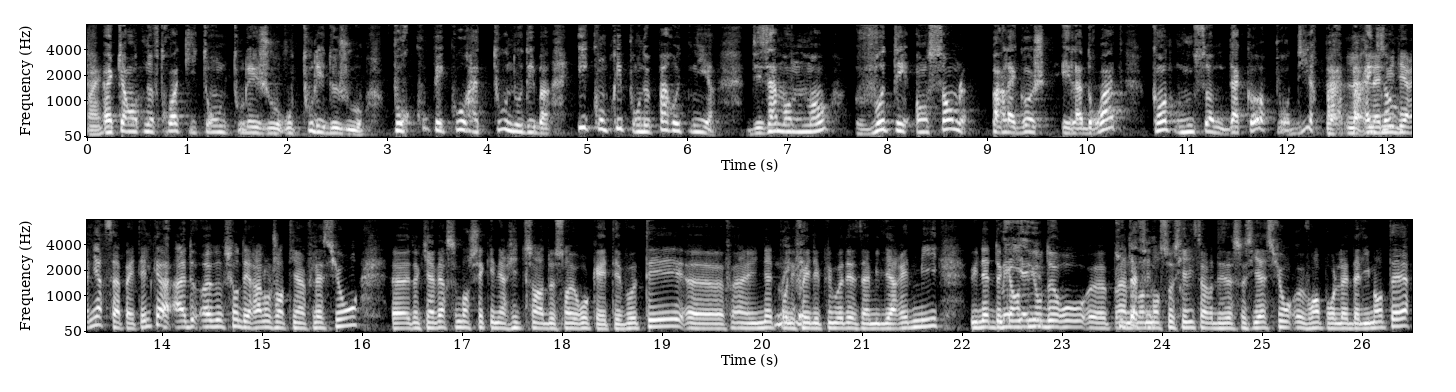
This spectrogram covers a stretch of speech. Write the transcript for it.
Un 49.3 qui tombe tous les jours ou tous les deux jours pour couper court à tous nos débats, y compris pour ne pas retenir des amendements votés ensemble par la gauche et la droite quand nous sommes d'accord pour dire, par, la, exemple... La nuit dernière, ça n'a pas été le cas. Adoption des rallonges anti-inflation, euh, donc il y a un versement de chèque énergie de 100 à 200 euros qui a été voté, euh, une aide pour les foyers les plus modestes d'un milliard et demi, une aide de 40 millions d'euros, euh, un amendement socialiste des associations œuvrant pour l'aide alimentaire,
